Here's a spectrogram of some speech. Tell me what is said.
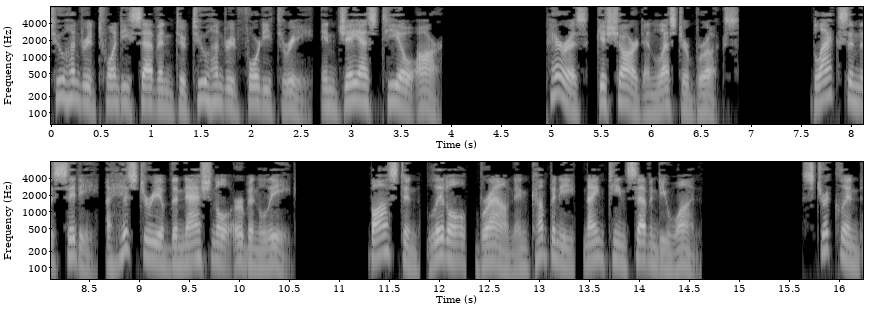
227–243, in JSTOR Parris, Guichard and Lester Brooks. Blacks in the City, A History of the National Urban League. Boston, Little, Brown and Company, 1971. Strickland,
